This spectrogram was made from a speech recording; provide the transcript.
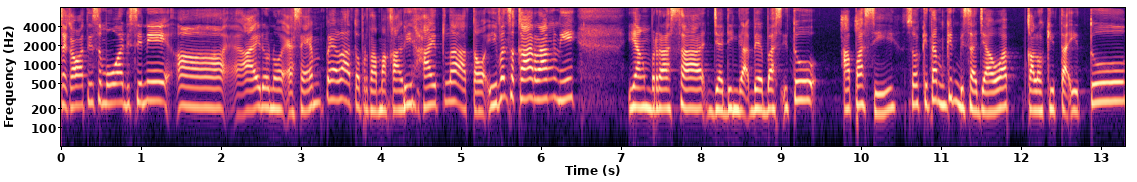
Cekawati semua di sini eh, I don't know SMP lah atau pertama kali haid lah atau even sekarang nih yang berasa jadi nggak bebas itu apa sih? So kita mungkin bisa jawab kalau kita itu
